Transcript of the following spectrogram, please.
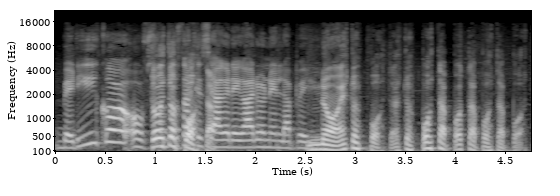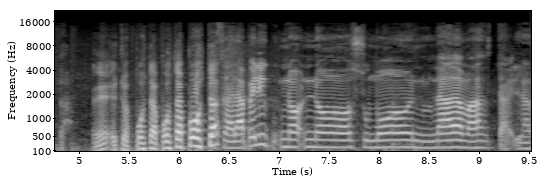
verídico o Todo son esto es cosas que posta. se agregaron en la peli? No, esto es posta. Esto es posta, posta, posta, posta. ¿Eh? Esto es posta, posta, posta. O sea, la peli no, no sumó nada más. La,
